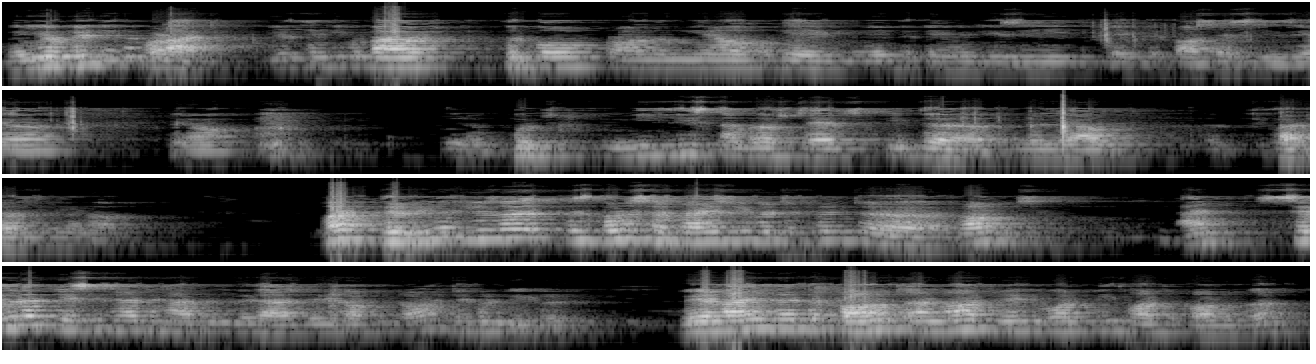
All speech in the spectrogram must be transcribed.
When you're building the product, you're thinking about the core problem, you know, okay, make the payment easy, make the process easier, you know, you know, put least number of steps, keep the, layout clutter free and all. But the real user is going to surprise you with different uh, problems. And similar cases have been happening with us when we talk to a lot of different people. We realize that the problems are not really what we thought the problems were.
